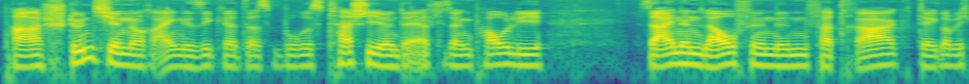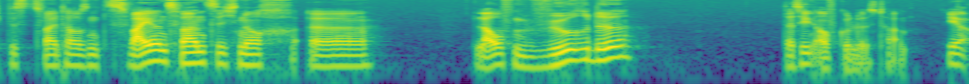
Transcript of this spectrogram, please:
paar Stündchen noch eingesickert, dass Boris Taschi und der FC St. Pauli seinen laufenden Vertrag, der glaube ich bis 2022 noch äh, laufen würde, dass sie ihn aufgelöst haben. Ja.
